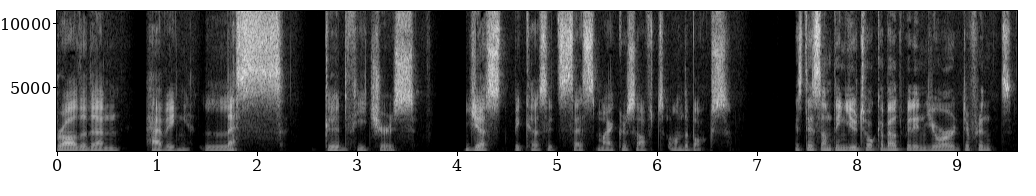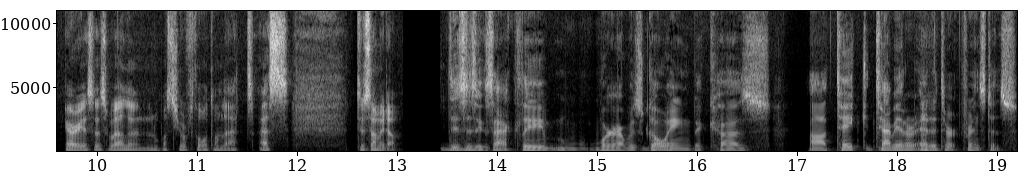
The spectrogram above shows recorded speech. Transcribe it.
rather than having less good features just because it says Microsoft on the box. Is this something you talk about within your different areas as well? And what's your thought on that as to sum it up? this is exactly where I was going because uh, take Tabular mm. Editor, for instance.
